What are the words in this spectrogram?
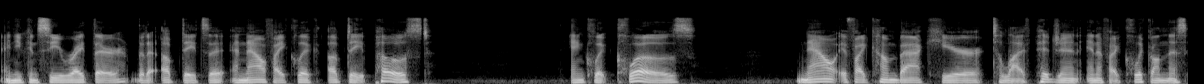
and you can see right there that it updates it. And now if I click update post and click close, now if I come back here to live pigeon and if I click on this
